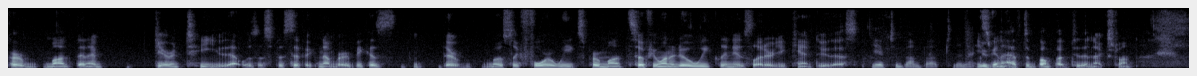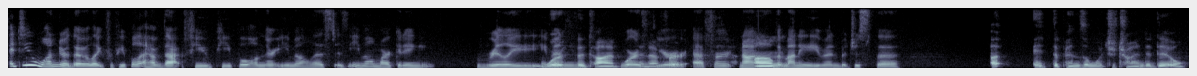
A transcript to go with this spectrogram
per month, and I guarantee you that was a specific number because they're mostly four weeks per month. So if you want to do a weekly newsletter, you can't do this. You have to bump up to the next You're going to have to bump up to the next one. I do wonder though, like for people that have that few people on their email list, is email marketing really Worth the time worth and your effort? Not Um, the money even, but just the It depends on what you're trying to do.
